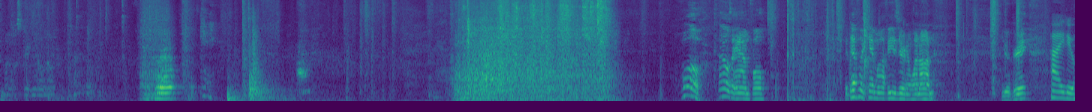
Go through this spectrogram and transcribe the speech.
you might want to straighten that one out. Okay. That was a handful. It definitely came off easier than it went on. You agree? I do.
